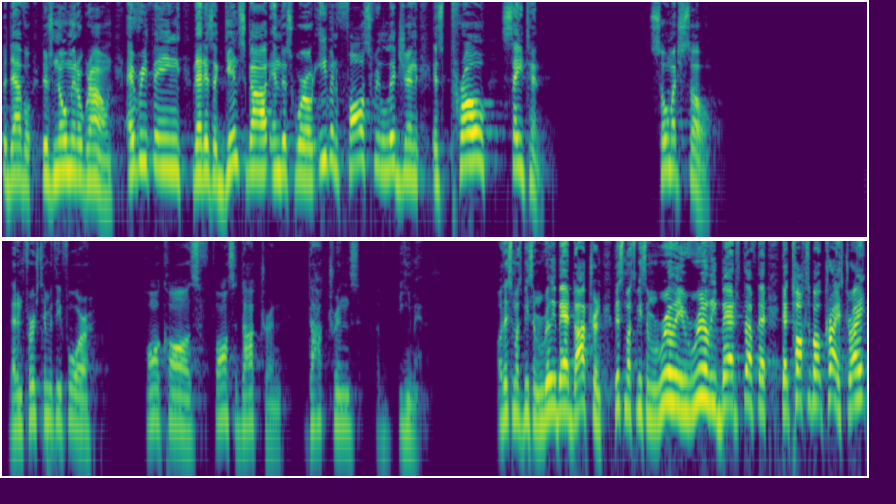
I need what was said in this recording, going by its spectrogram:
the devil. There's no middle ground. Everything that is against God in this world, even false religion, is pro Satan. So much so that in 1 Timothy 4, Paul calls false doctrine doctrines of demons. Oh, this must be some really bad doctrine. This must be some really, really bad stuff that, that talks about Christ, right?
